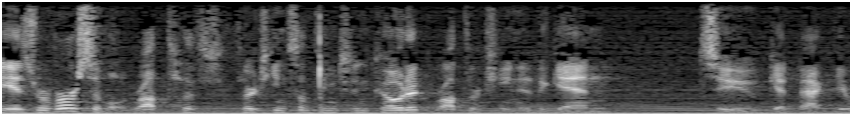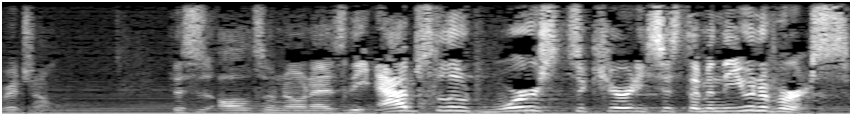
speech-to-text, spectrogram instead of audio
is reversible. Rot 13 something to encode it, rot 13 it again, to get back the original. This is also known as the absolute worst security system in the universe.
